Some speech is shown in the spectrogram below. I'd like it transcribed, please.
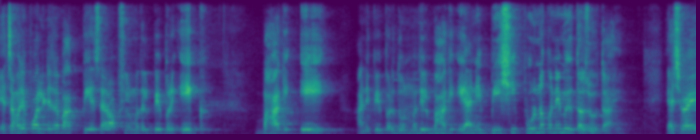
याच्यामध्ये पॉलिटीचा भाग पी एस आय आर ऑप्शनमधील पेपर एक भाग ए आणि पेपर दोनमधील भाग ए आणि बीशी पूर्णपणे मिळता जुळता आहे. याशिवाय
